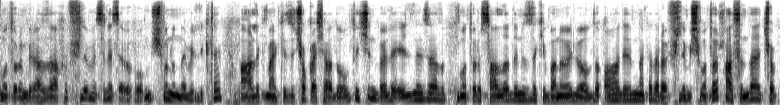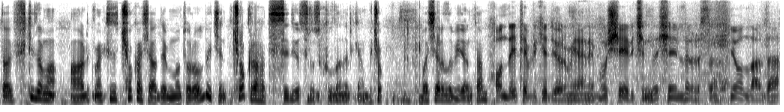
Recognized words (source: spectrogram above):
motorun biraz daha hafiflemesine sebep olmuş. Bununla birlikte ağırlık merkezi çok aşağıda olduğu için böyle elinize alıp motoru salladığınızda ki bana öyle oldu. Aa dedim ne kadar hafiflemiş motor. Aslında çok da hafif değil ama ağırlık merkezi çok aşağıda bir motor olduğu için çok rahat hissediyorsunuz kullanırken. Bu çok başarılı bir yöntem. Honda'yı tebrik ediyorum yani. Bu şehir içinde, şehirler arası yollarda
